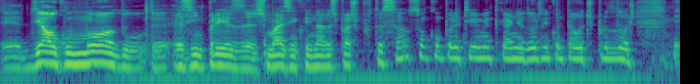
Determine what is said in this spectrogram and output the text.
eh, de algum modo, eh, as empresas mais inclinadas para a exportação são comparativamente ganhadores, enquanto há outros perdedores. Eh,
